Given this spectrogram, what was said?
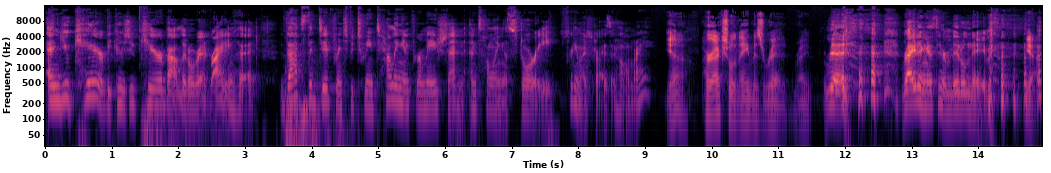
And you care because you care about Little Red Riding Hood. That's the difference between telling information and telling a story. Pretty much drives it home, right? Yeah. Her actual name is Red, right? Red. Writing is her middle name. Yeah.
